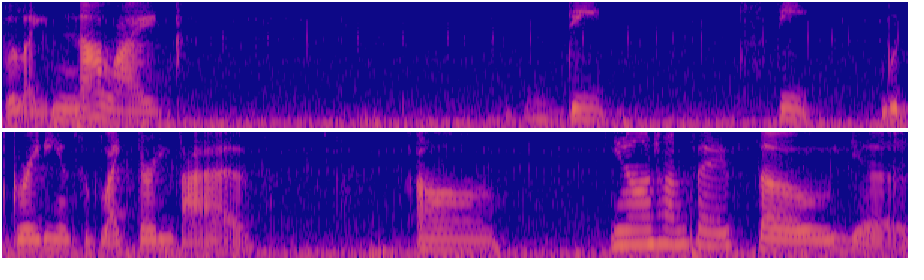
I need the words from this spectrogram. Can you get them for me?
but like not like deep, steep with gradients of like 35. Um, you know what I'm trying to say? So yeah,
